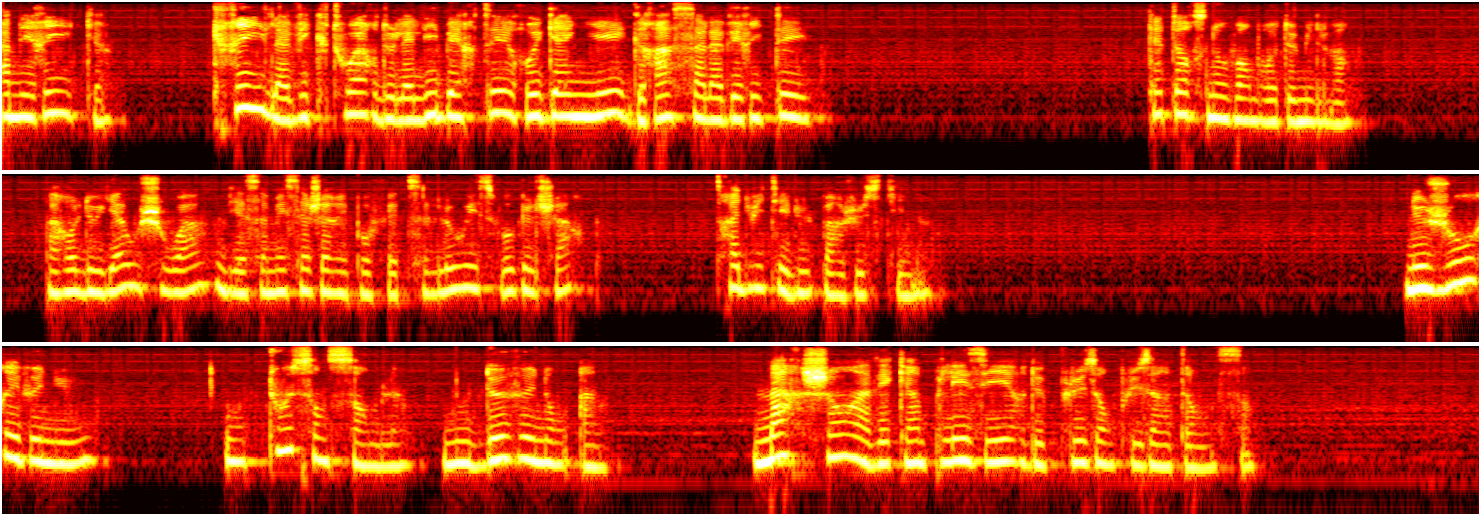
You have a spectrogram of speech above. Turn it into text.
Amérique, crie la victoire de la liberté regagnée grâce à la vérité. 14 novembre 2020 Parole de Yahushua via sa messagère et prophète Louis Vogelsharp, traduite et lue par Justine. Le jour est venu où tous ensemble nous devenons un, marchant avec un plaisir de plus en plus intense.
